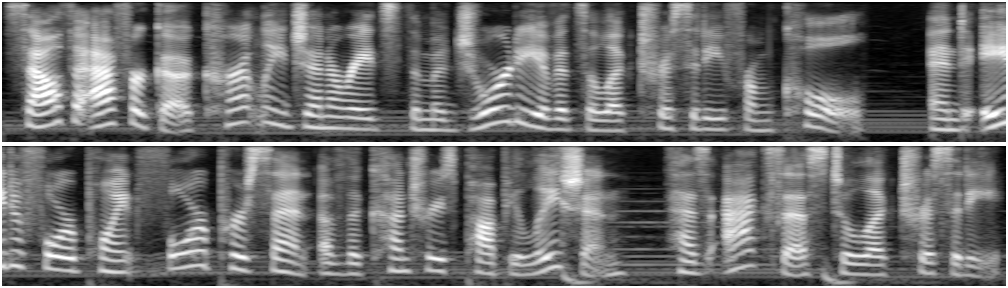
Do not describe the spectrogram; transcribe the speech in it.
South Africa currently generates the majority of its electricity from coal, and 84.4% of the country's population has access to electricity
